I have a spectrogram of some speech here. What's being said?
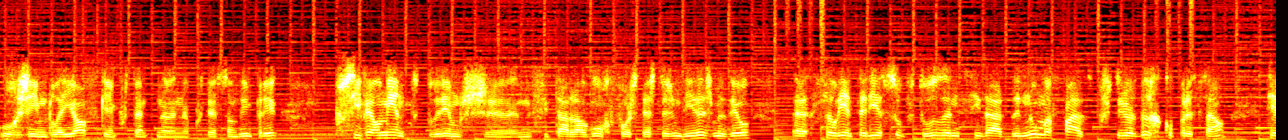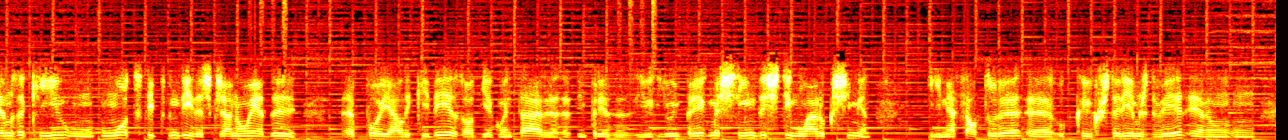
o regime de layoff, que é importante na, na proteção do emprego. Possivelmente poderemos uh, necessitar de algum reforço destas medidas, mas eu uh, salientaria sobretudo a necessidade de, numa fase posterior de recuperação, termos aqui um, um outro tipo de medidas que já não é de apoio à liquidez ou de aguentar as empresas e, e o emprego, mas sim de estimular o crescimento. E nessa altura o que gostaríamos de ver era um, um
